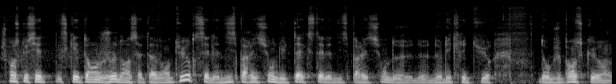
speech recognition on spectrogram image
Je pense que ce qui est en jeu dans cette aventure, c'est la disparition du texte et la disparition de, l'écriture. Donc je pense qu'on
